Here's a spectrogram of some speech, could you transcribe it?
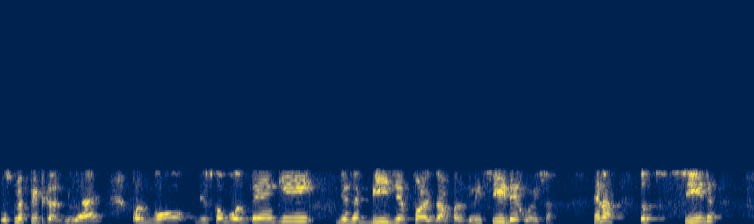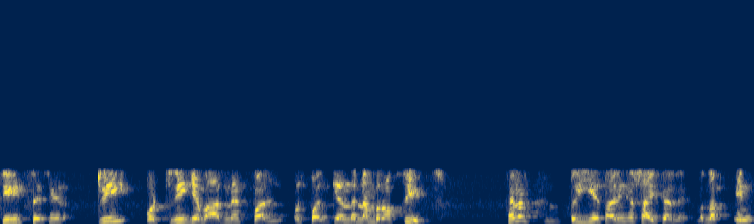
उसमें फिट कर दिया है और वो जिसको बोलते हैं कि जैसे बीज है फॉर एग्ज़ाम्पल के लिए सीड है कोई सा है ना? तो सीड सीड से फिर ट्री और ट्री के बाद में फल और फल के अंदर नंबर ऑफ़ सीड्स है ना हम्म। तो ये सारी जो साइकिल है मतलब इन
